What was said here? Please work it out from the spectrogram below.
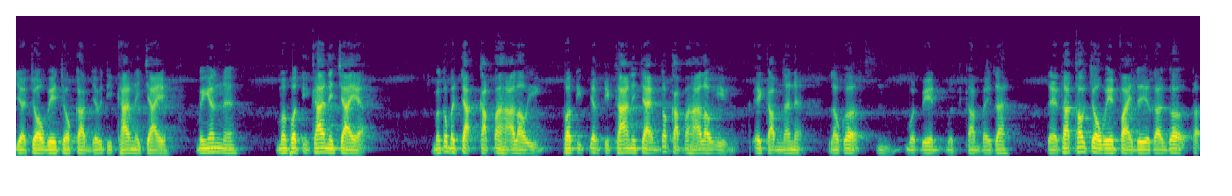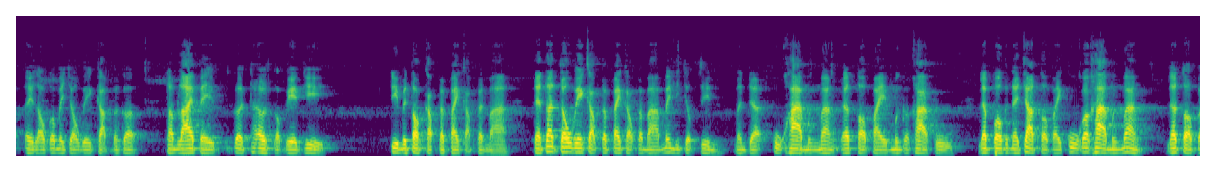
อย่าจองเวรจองกรรมอย่าไปติดค้างในใจ ไม่งั้นนะมันพอติดค้างในใจอะ มันก็มาจะกลับมาหาเราอีก พอติดยังติดค้างในใจ มันต้องกลับมาหาเราอีกไอ้กรรมนั้นเนี่ยเราก็หมดเวรหมดกรรมไปซะแต่ถ้าเขาจองเวรฝ่ายเดียวกัน ก็ไอ้เราก็ไม่จองเวรกลับมันก็ทำร้ายไปก็เท่ากับเวรที่ที่ไม่ต้องกลับกันไปกลับกันมา แต่ถ้าเจ้าเวกลับกันไปกลับกันมาไม่มีจบสิ้น มันจะกูฆ่ามึงบ้าง แล้วต่อไปมึงก็ฆ่ากู แล้วพอในชาติต่อไปกูก็ฆ่ามึงบ้าง แล้วต่อไป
